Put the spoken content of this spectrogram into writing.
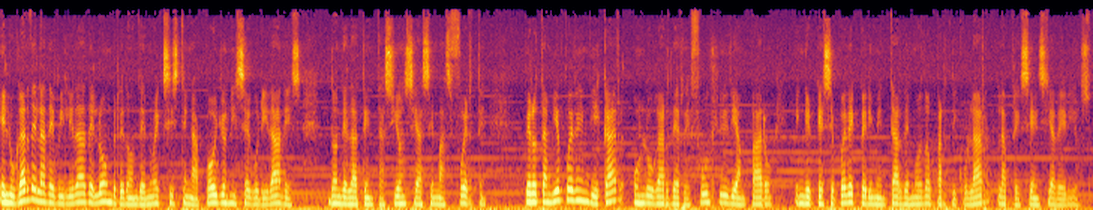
el lugar de la debilidad del hombre donde no existen apoyos ni seguridades, donde la tentación se hace más fuerte, pero también puede indicar un lugar de refugio y de amparo en el que se puede experimentar de modo particular la presencia de Dios.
